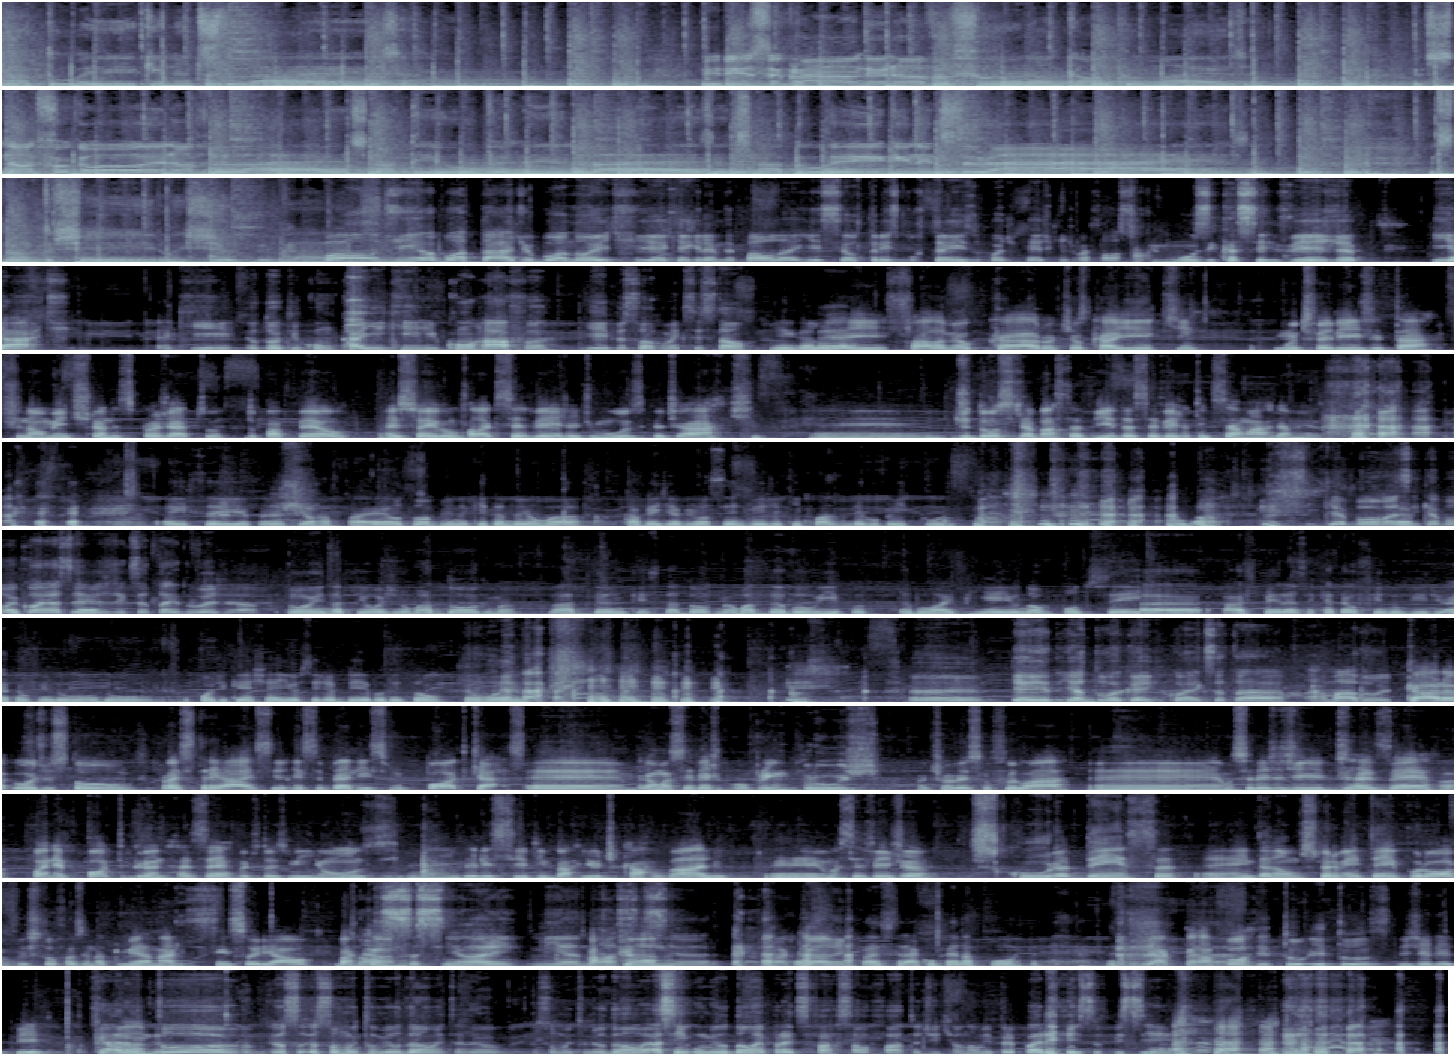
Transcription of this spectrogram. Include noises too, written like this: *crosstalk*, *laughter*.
not the waking, it's the rising. It is the grounding of a foot uncompromising. It's not forgoing of the light, it's not the opening of eyes, it's not the waking, it's the rising. It's not the shade we should be passing. Bom dia, boa tarde, boa noite. Aqui é Guilherme de Paula e esse é o 3x3, o podcast que a gente vai falar sobre música, cerveja e arte. Aqui eu tô aqui com o Kaique e com o Rafa. E aí, pessoal, como é que vocês estão? E aí, E galera? aí, fala meu caro, aqui é o Kaique. Muito feliz de estar finalmente tirando esse projeto do papel. É isso aí, vamos falar de cerveja, de música, de arte. É, De doce já basta a vida, cerveja tem que ser amarga mesmo. *laughs* É isso aí, rapaz. Aqui é o Rafael, tô abrindo aqui também uma. Acabei de abrir uma cerveja aqui, quase derrubei tudo. *laughs* Assim que é bom, mas assim que é bom. E qual é a cerveja que você tá indo hoje, Rafa? Tô indo aqui hoje numa Dogma, na Dunkers da Dogma, é uma Double IPA, Double IPA, o 9.6. A, a esperança é que até o fim do vídeo, até o fim do, do, do podcast aí eu seja bêbado, então tamo aí. *laughs* É. E aí, e a tua, Kaique? Qual é que você tá armado hoje? Cara, hoje estou para estrear esse, esse belíssimo podcast. É, é uma cerveja que eu comprei em Bruges. A última vez que eu fui lá, é uma cerveja de, de reserva, Panepot Grande Reserva de 2011, é, envelhecido em barril de carvalho. É uma cerveja escura, densa. É, ainda não experimentei, por óbvio, estou fazendo a primeira análise sensorial. Bacana, Nossa senhora, hein? Minha Bacana. nossa senhora. bacana, hein? *laughs* Vai estrear com o pé na porta. Já com o pé na porta. E tu, e tu GDP? Cara, eu tô. Eu sou, eu sou muito humildão, entendeu? Eu sou muito humildão. Assim, humildão é pra disfarçar o fato de que eu não me preparei *laughs* o suficiente. *laughs*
